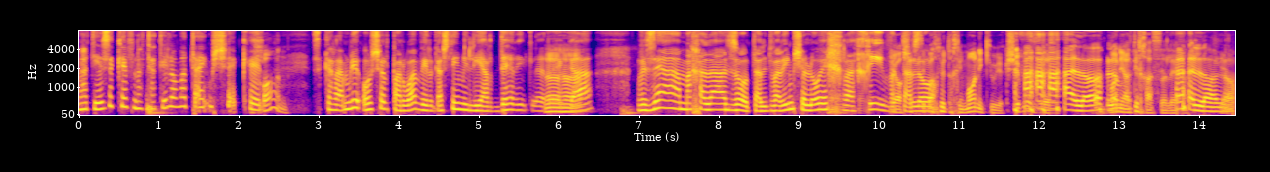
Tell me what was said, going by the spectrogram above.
אמרתי, איזה כיף, נתתי לו 200 שקל. נכון. זה גרם לי אושר פרוע והרגשתי מיליארדרית לרגע. וזה המחלה הזאת, על דברים שלא הכרחי ואתה עכשיו לא... סיבכתי אותך עם מוני, כי הוא יקשיב לזה. לא, לא. מוני, אל תכעס עליה. לא, לא.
